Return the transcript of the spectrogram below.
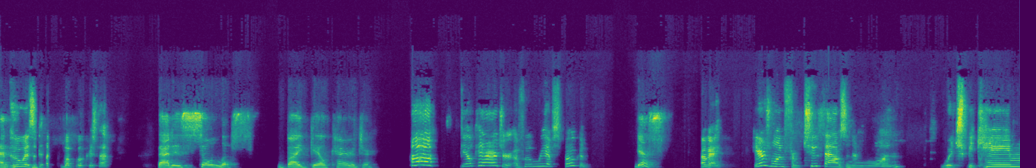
And who is it? What book is that? That is Soulless by Gail Carriger. Ah, Gail Carriger, of whom we have spoken. Yes. Okay, here's one from 2001, which became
